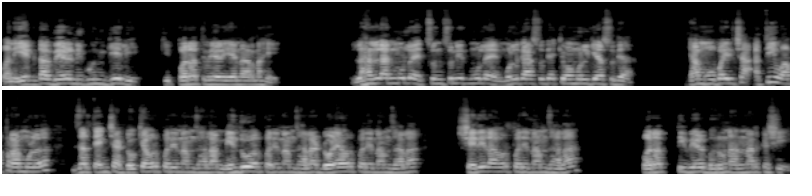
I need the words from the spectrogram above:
पण एकदा वेळ निघून गेली की परत वेळ येणार नाही. लहान लहान मुलं आहेत चुनचुनीत मुलं आहे मुलगा असू द्या किंवा मुलगी असू द्या ह्या मोबाईलच्या अतिवापरामुळं जर त्यांच्या डोक्यावर परिणाम झाला मेंदूवर परिणाम झाला डोळ्यावर परिणाम झाला शरीरावर परिणाम झाला परत ती वेळ भरून आणणार कशी?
